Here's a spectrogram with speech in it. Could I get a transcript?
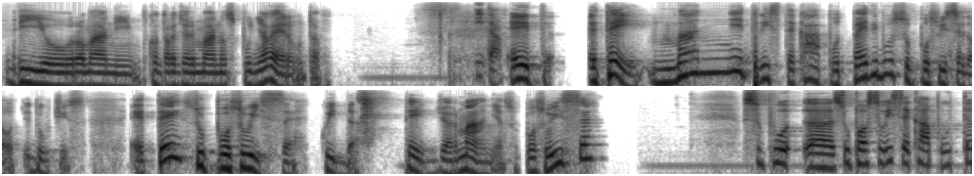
diu Romani contra Germanos pugna verunt. Ita. Et, et te magni triste caput pedibus supposuisse ducis. Et te supposuisse, quid? Te Germania supposuisse Suppo uh, supposuisse caput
